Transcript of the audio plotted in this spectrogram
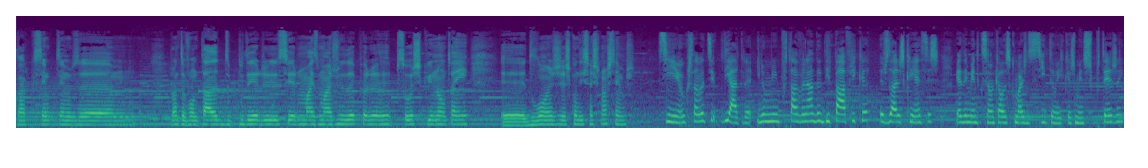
claro que sempre temos a, pronto, a vontade de poder ser mais uma ajuda para pessoas que não têm eh, de longe as condições que nós temos. Sim, eu gostava de ser pediatra e não me importava nada de ir para a África ajudar as crianças, obviamente que são aquelas que mais necessitam e que as menos protégem,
